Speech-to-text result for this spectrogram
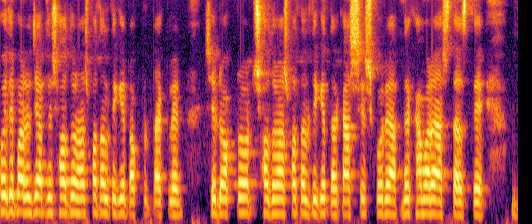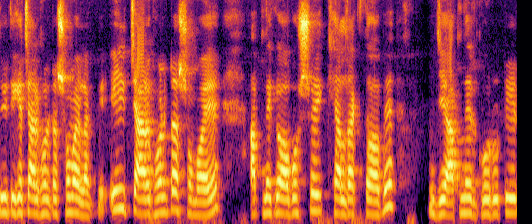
হতে পারে যে আপনি সদর হাসপাতাল থেকে ডক্টর ডাকলেন, সে ডক্টর সদর হাসপাতাল থেকে তার কাজ শেষ করে আপনার খামারে আস্তে আস্তে দুই থেকে চার ঘণ্টা সময় লাগবে। এই চার ঘণ্টা সময়ে আপনাকে অবশ্যই খেয়াল রাখতে হবে যে আপনার গরুটির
